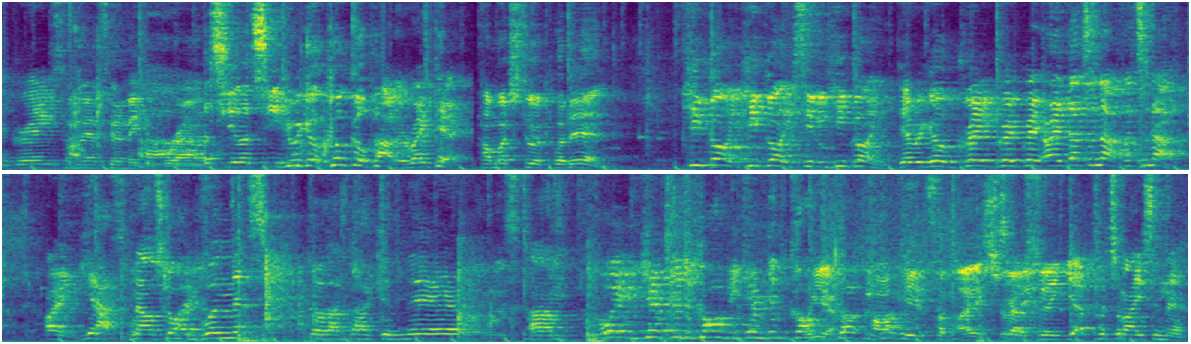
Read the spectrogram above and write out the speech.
Yeah. Great. Something that's gonna make it Uh, brown. Let's see. Let's see. Here we go. Cocoa powder right there. How much do I put in? Keep going. Keep going, Stephen. Keep going. There we go. Great. Great. Great. All right. That's enough. That's enough. All right. Yeah. Now let's go ahead. and Blend this. Throw that back in there. Um. oh, Wait. We can't forget the coffee. Can't forget the coffee. Oh, yeah, coffee. coffee and some ice, So right? doing- yeah, put some ice in there.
